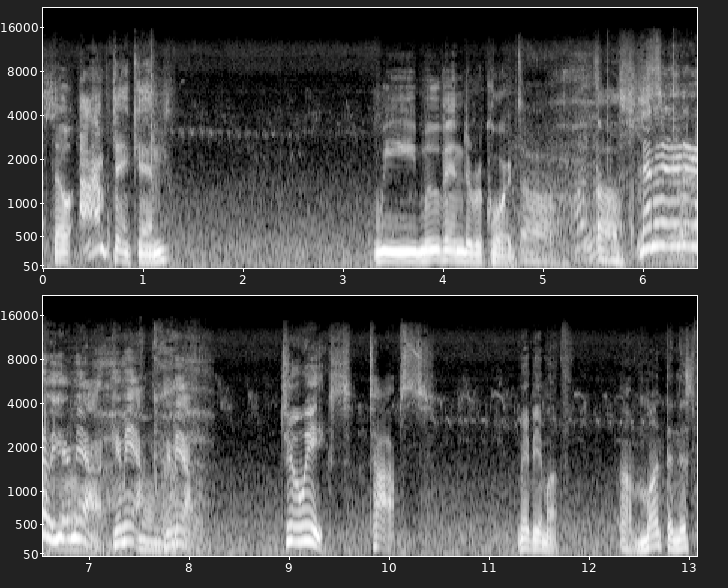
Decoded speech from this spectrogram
So I'm thinking we move in to record. Oh. No, no, no, no, no. Hear me out. Hear me out. Hear me out. Two weeks, tops. Maybe a month. A month in this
